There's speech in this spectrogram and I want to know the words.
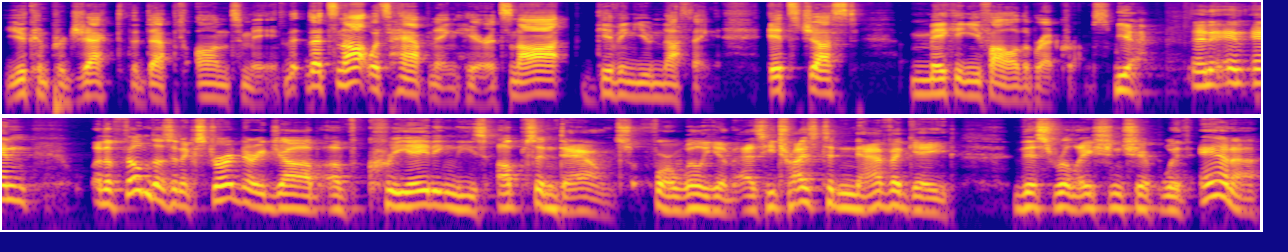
you can project the depth onto me. Th- that's not what's happening here. It's not giving you nothing. It's just making you follow the breadcrumbs. Yeah, and and and the film does an extraordinary job of creating these ups and downs for William as he tries to navigate this relationship with Anna.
